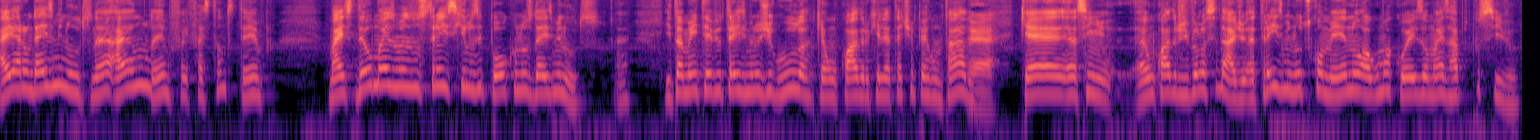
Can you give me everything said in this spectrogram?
Aí eram 10 minutos, né? Aí eu não lembro, foi faz tanto tempo. Mas deu mais ou menos uns 3 quilos e pouco nos 10 minutos. Né? E também teve o 3 minutos de gula, que é um quadro que ele até tinha perguntado. É. Que é, assim, é um quadro de velocidade. É três minutos comendo alguma coisa o mais rápido possível.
